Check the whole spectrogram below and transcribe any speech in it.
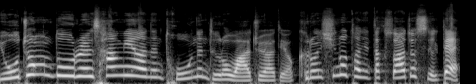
요 정도를 상회하는 돈은 들어와 줘야 돼요. 그런 신호탄이 딱 쏴졌을 때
